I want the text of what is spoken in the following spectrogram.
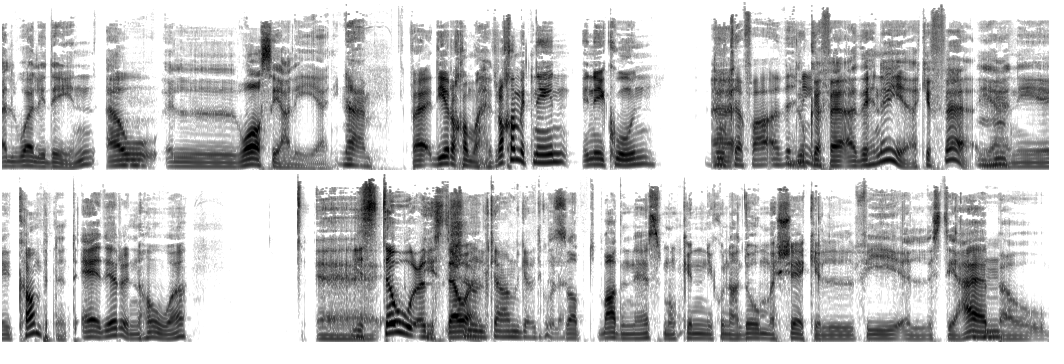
الوالدين أو الواصي عليه يعني. نعم. فدي رقم واحد. رقم اتنين إنه يكون ذو آه، كفاءه ذو ذهنية كفاءة ذهنيه كفاء. يعني competent قادر إن هو آه، يستوعب, يستوعب. شنو الكلام اللي قاعد تقوله بالظبط بعض الناس ممكن يكون عندهم مشاكل في الاستيعاب. أو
